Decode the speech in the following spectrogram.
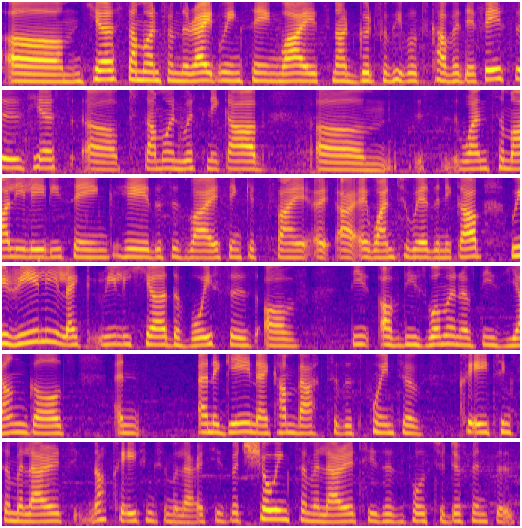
um, someone from the right wing saying why it's not good for people to cover their faces. Here's uh, someone with niqab um, one Somali lady saying, "Hey, this is why I think it's fine. I, I want to wear the niqab." We really like really hear the voices of these of these women, of these young girls, and and again, I come back to this point of creating similarity, not creating similarities, but showing similarities as opposed to differences.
